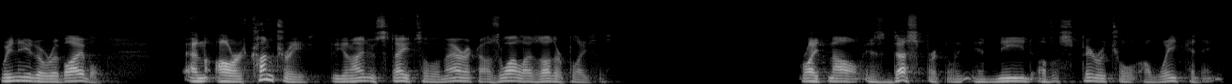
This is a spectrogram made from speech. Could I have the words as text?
we need a revival. And our country, the United States of America, as well as other places, right now is desperately in need of a spiritual awakening.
